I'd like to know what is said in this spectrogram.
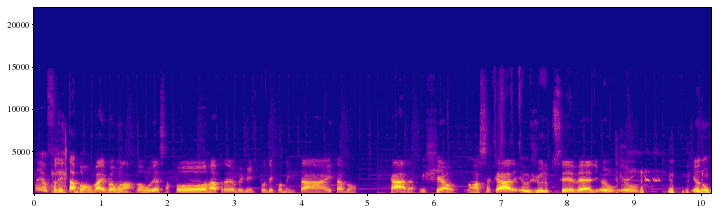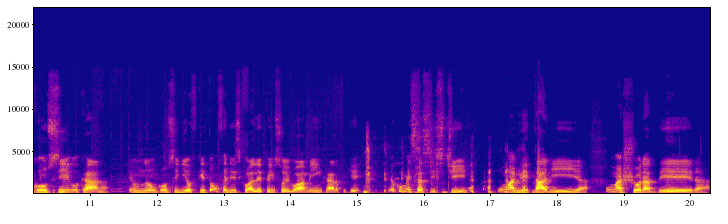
Aí eu falei, tá bom, vai, vamos lá, vamos ver essa porra pra gente poder comentar e tá bom. Cara, Michel, nossa, cara, eu juro pra você, velho, eu, eu, eu não consigo, cara. Eu não consegui. Eu fiquei tão feliz que o Ale pensou igual a mim, cara, porque eu comecei a assistir uma gritaria, uma choradeira,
